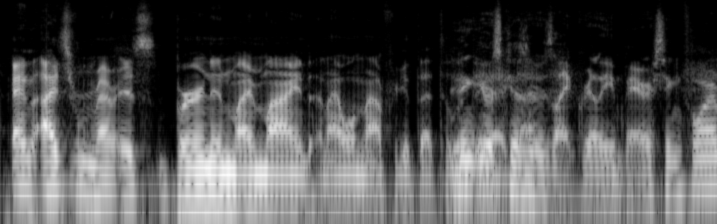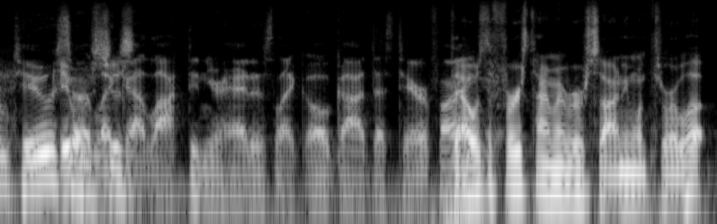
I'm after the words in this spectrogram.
and I just remember it's burned in my mind, and I will not forget that till You the think day it was because it was like really embarrassing for him too? So it, was like just- got locked in your head as like, oh god, that's terrifying. That was the first time I ever saw anyone throw up.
